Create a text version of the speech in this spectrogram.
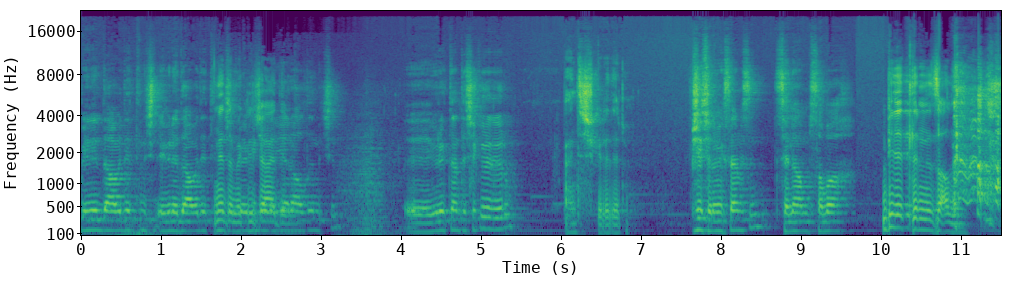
beni davet ettiğin için, evine davet ettiğin Ne için demek, ve rica videoda yer ederim. aldığın için e, yürekten teşekkür ediyorum. Ben teşekkür ederim. Bir şey söylemek ister misin? Selam, sabah. Biletlerinizi alın.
